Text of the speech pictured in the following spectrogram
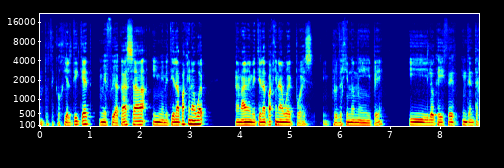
Entonces cogí el ticket, me fui a casa y me metí en la página web. Además me metí en la página web pues protegiendo mi IP y lo que hice, intenté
